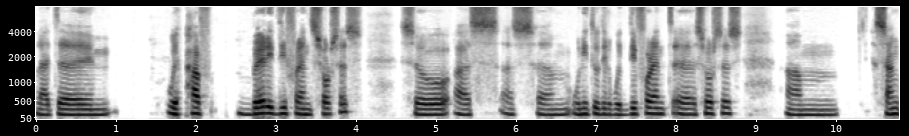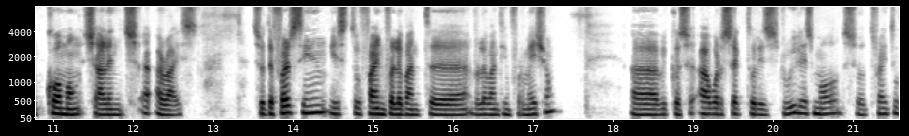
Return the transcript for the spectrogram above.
That um, we have very different sources so as as um, we need to deal with different uh, sources, um, some common challenge arise. So the first thing is to find relevant uh, relevant information. Uh, because our sector is really small, so trying to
